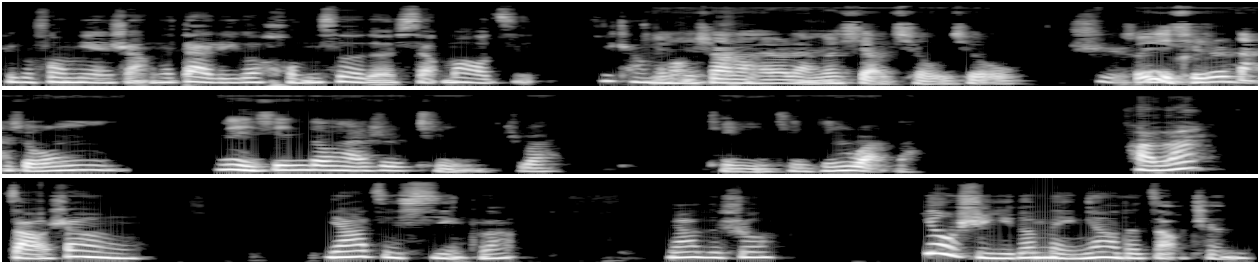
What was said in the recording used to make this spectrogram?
这个封面上，它戴着一个红色的小帽子，非常萌。上面还有两个小球球，是。所以其实大熊内心都还是挺是吧，挺挺挺软的。好了，早上，鸭子醒了。鸭子说：“又是一个美妙的早晨，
